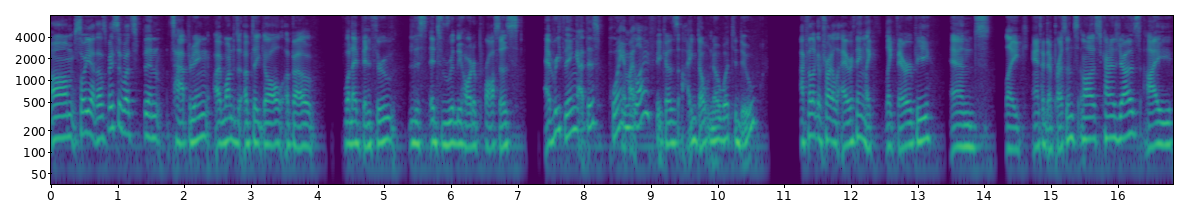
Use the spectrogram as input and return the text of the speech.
Um, so yeah, that's basically what's been what's happening. I wanted to update y'all about what I've been through. This it's really hard to process everything at this point in my life because I don't know what to do. I feel like I've tried everything, like like therapy and like antidepressants and all this kind of jazz. I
